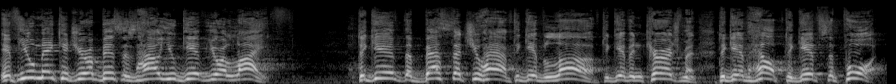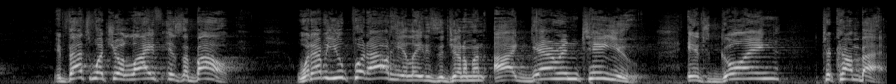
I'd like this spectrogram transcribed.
if you make it your business, how you give your life, to give the best that you have, to give love, to give encouragement, to give help, to give support. If that's what your life is about, whatever you put out here, ladies and gentlemen, I guarantee you, it's going to come back.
